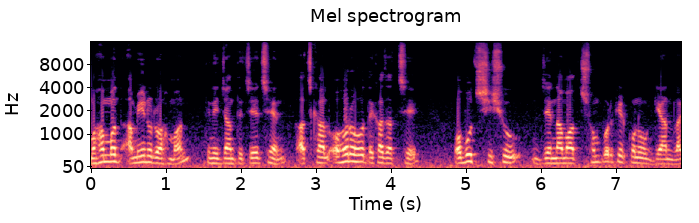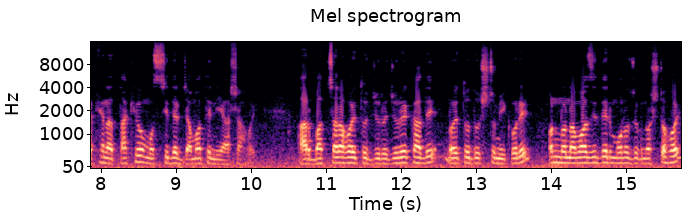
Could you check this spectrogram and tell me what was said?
মোহাম্মদ আমিনুর রহমান। তিনি জানতে চেয়েছেন, আজকাল অহরহ দেখা যাচ্ছে অবুধ শিশু যে নামাজ সম্পর্কে কোনো জ্ঞান রাখে না, তাকেও মসজিদের জামাতে নিয়ে আসা হয়। আর বাচ্চারা হয়তো জোরে জোরে কাঁদে, নয়তো দুষ্টুমি করে, অন্য নামাজিদের মনোযোগ নষ্ট হয়।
